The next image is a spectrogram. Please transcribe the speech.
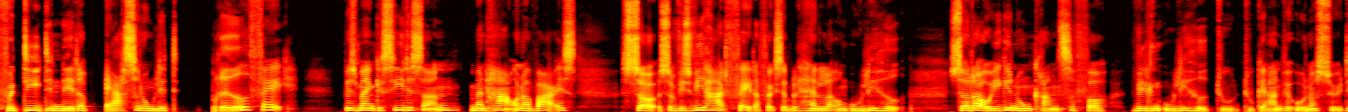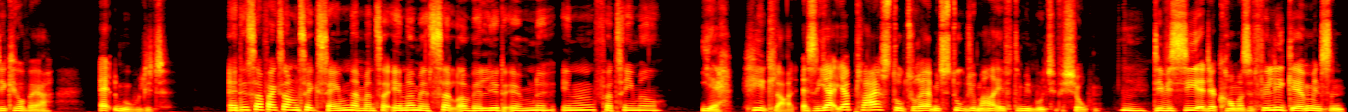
fordi det netop er sådan nogle lidt brede fag, hvis man kan sige det sådan, man har undervejs. Så, så hvis vi har et fag, der for eksempel handler om ulighed, så er der jo ikke nogen grænser for, hvilken ulighed du, du gerne vil undersøge. Det kan jo være alt muligt. Er det så for eksempel til eksamen, at man så ender med selv at vælge et emne inden for temaet? Ja, helt klart. Altså, jeg, jeg plejer at strukturere mit studie meget efter min motivation. Mm. Det vil sige, at jeg kommer selvfølgelig igennem en sådan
